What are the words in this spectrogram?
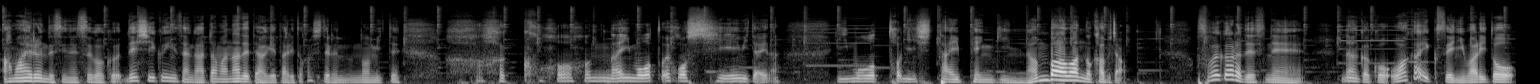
甘えるんですよね、すごく。で、飼育員さんが頭撫でてあげたりとかしてるのを見て、はあ、こんな妹欲しい、みたいな。妹にしたいペンギンナンバーワンのカブちゃん。それからですね、なんかこう、若いくせに割と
